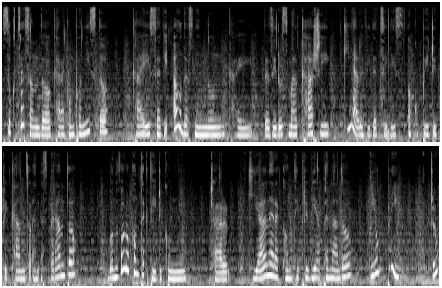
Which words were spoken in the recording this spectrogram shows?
Sukceson do, kara komponisto, kaj se vi aŭdas nin nun kaj dezirus malkaŝi, kial vi decidis okupiĝi pri kanto en Esperanto, bonvolu kontaktiĝi kun ni, ĉar kial ne rakonti pri via penado iom pli, ĉu?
